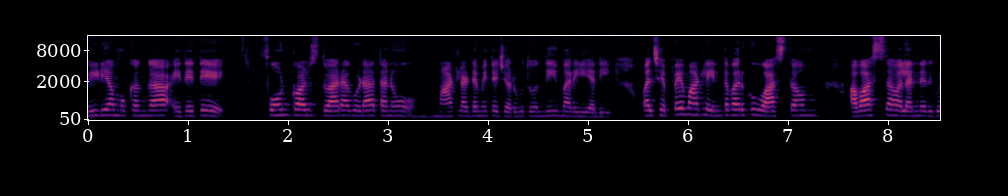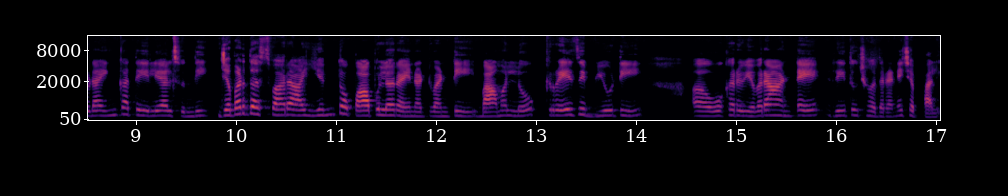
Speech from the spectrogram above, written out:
మీడియా ముఖంగా ఏదైతే ఫోన్ కాల్స్ ద్వారా కూడా తను మాట్లాడడం అయితే జరుగుతుంది. మరి అది వాళ్ళు చెప్పే మాటలు ఎంతవరకు వాస్తవం అవాస్తవాలు అనేది కూడా ఇంకా తెలియాల్సి ఉంది. జబర్దస్త్ ద్వారా ఎంతో పాపులర్ అయినటువంటి భామల్లో క్రేజీ బ్యూటీ ఒకరు ఎవరా అంటే రీతు చౌదరి అని చెప్పాలి.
